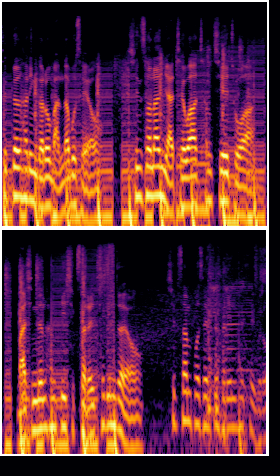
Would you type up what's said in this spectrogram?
특별 할인가로 만나보세요. 신선한 야채와 참치의 조화, 맛있는 한 끼 식사를 책임져요. 13% 할인 혜택으로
